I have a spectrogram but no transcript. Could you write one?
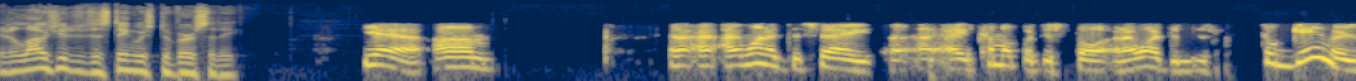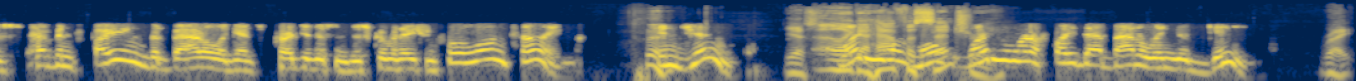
It allows you to distinguish diversity. Yeah. Um, and I, I wanted to say, uh, I, I come up with this thought, and I wanted to just. So gamers have been fighting the battle against prejudice and discrimination for a long time, in general. Yes. Uh, like Why a half want- a century. Why do you want to fight that battle in your game? right.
